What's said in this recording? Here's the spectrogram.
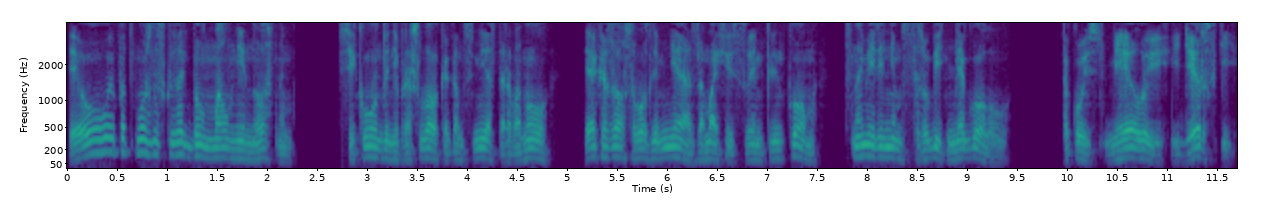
Его выпад, можно сказать, был молниеносным. Секунды не прошло, как он с места рванул и оказался возле меня, замахиваясь своим клинком, с намерением срубить мне голову такой смелый и дерзкий.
